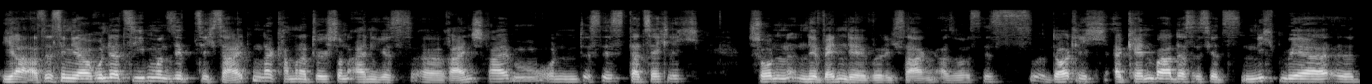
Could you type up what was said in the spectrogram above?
Ja, also es sind ja 177 Seiten, da kann man natürlich schon einiges äh, reinschreiben und es ist tatsächlich schon eine Wende, würde ich sagen. Also es ist deutlich erkennbar, dass es jetzt nicht mehr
